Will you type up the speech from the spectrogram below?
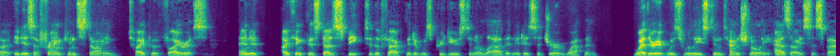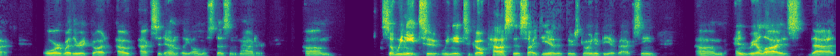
Uh, it is a Frankenstein type of virus, and it. I think this does speak to the fact that it was produced in a lab and it is a germ weapon. Whether it was released intentionally, as I suspect, or whether it got out accidentally, almost doesn't matter. Um, so we need to we need to go past this idea that there's going to be a vaccine um, and realize that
